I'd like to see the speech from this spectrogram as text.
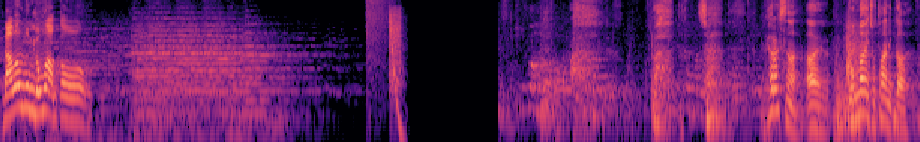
나만 보기 너무 아까워. 혈액순환. 아, 건강이 좋다니까.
